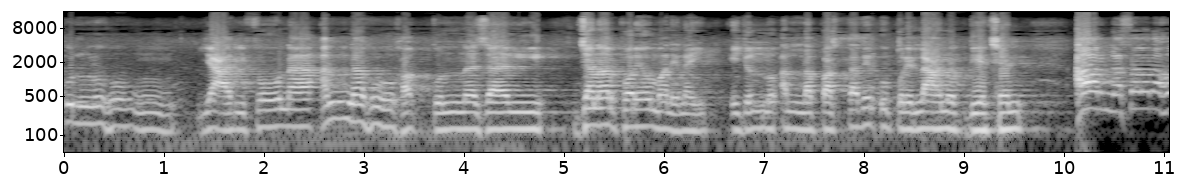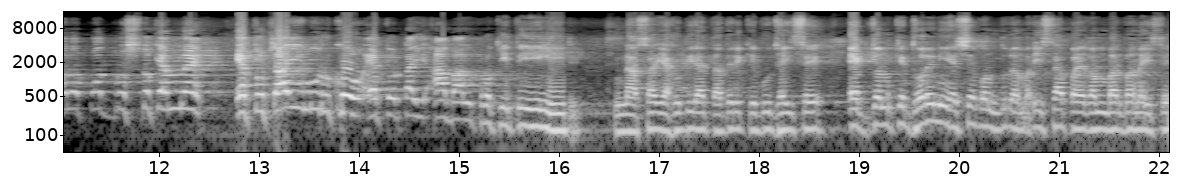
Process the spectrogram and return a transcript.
কুল্লুহুম ইয়ারিফুনা আন্নাহু হাক্কুন নাজাল জানার পরেও মানে নাই। এই জন্য আল্লাহ পাক তাদের উপরে লানত দিয়েছেন। আর নাসারারা হলো পদভ্রষ্ট কেমনে? এতটাই মূর্খ, এতটাই আবাল প্রকৃতির। নাসা ইয়াহুদিরা তাদেরকে বুঝাইছে, একজনকে ধরে নিয়ে এসে বন্ধুরা আমার ঈসা পয়গম্বর বানাইছে।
